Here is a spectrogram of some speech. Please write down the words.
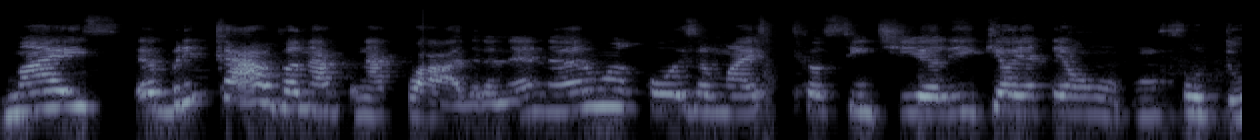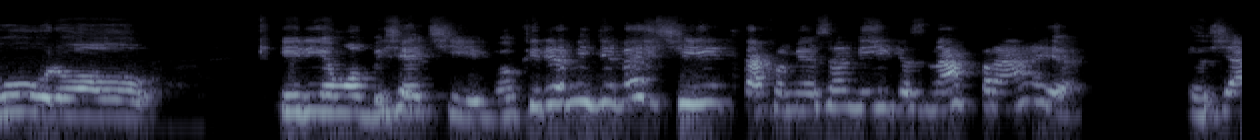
mas eu brincava na, na quadra, né? Não era uma coisa mais que eu sentia ali que eu ia ter um, um futuro ou queria um objetivo. Eu queria me divertir, estar com minhas amigas na praia. Eu já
